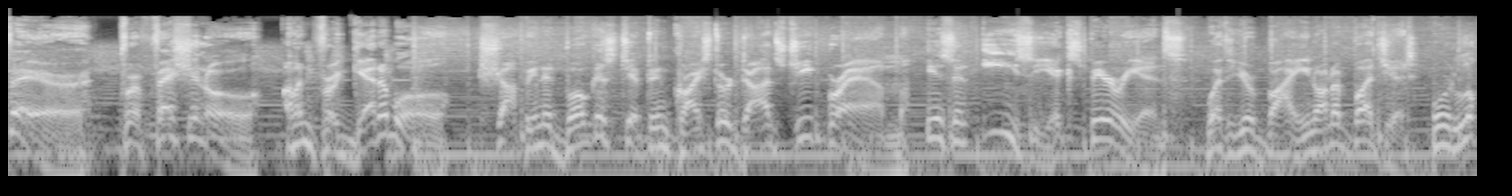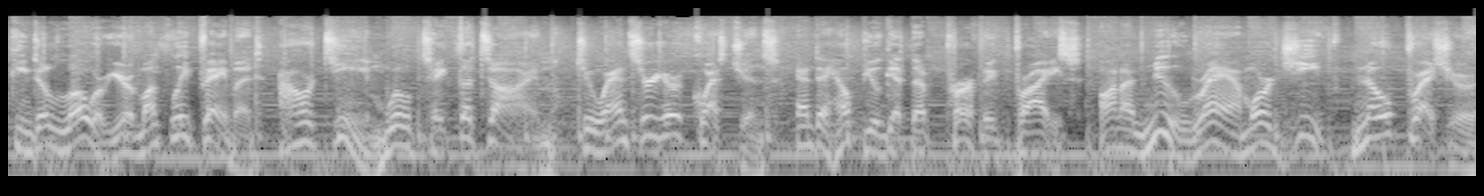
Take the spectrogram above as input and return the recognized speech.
Fair, professional, unforgettable. Shopping at Boggus Tipton Chrysler Dodge Jeep Ram is an easy experience. Whether you're buying on a budget or looking to lower your monthly payment, our team will take the time to answer your questions and to help you get the perfect price on a new Ram or Jeep. No pressure,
